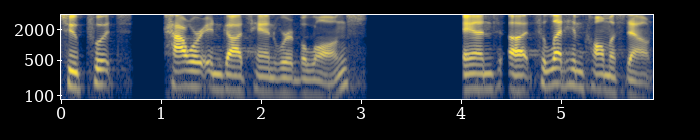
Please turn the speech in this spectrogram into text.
to put power in God's hand where it belongs and uh, to let him calm us down.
